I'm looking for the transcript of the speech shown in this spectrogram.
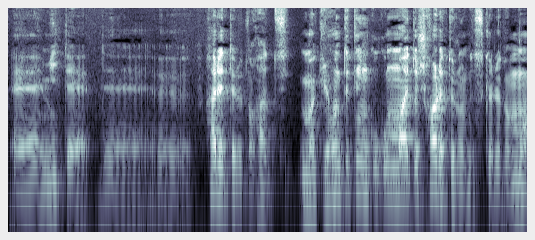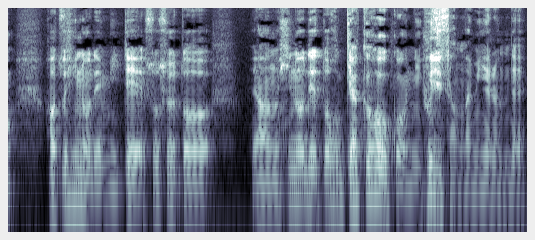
えー、見て、で、晴れてると初、まあ基本的にここ毎年晴れてるんですけれども、初日の出見て、そうすると、あの、日の出と逆方向に富士山が見えるんで、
